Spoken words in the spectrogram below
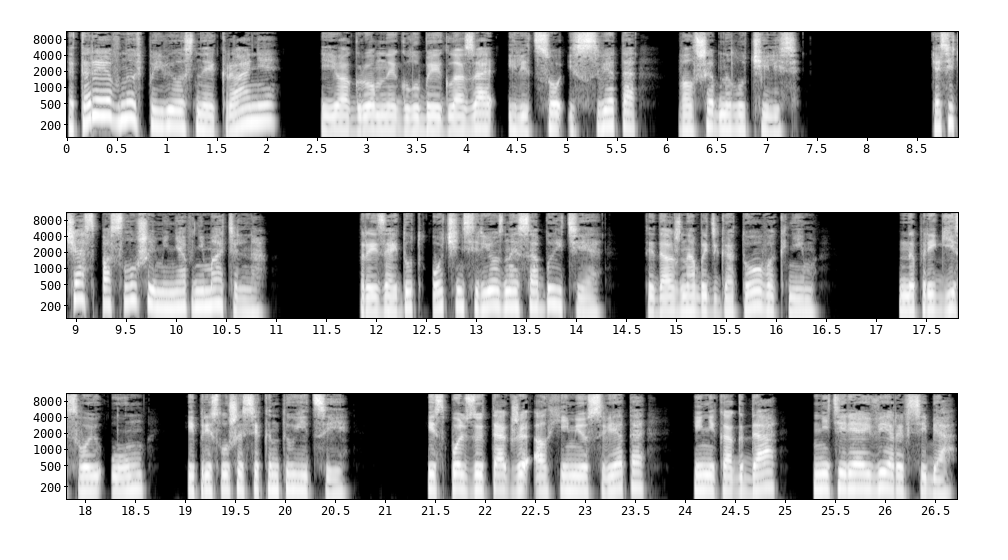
Этерея вновь появилась на экране, ее огромные голубые глаза и лицо из света – волшебно лучились. А сейчас послушай меня внимательно. Произойдут очень серьезные события. Ты должна быть готова к ним. Напряги свой ум и прислушайся к интуиции. Используй также алхимию света и никогда не теряй веры в себя.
